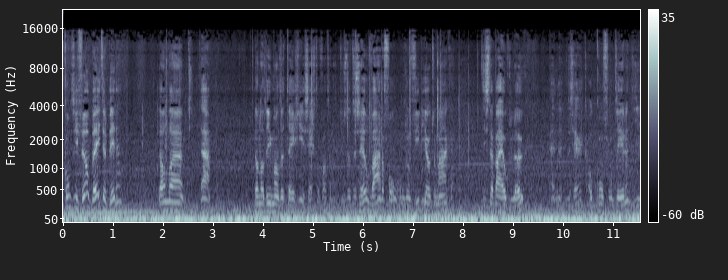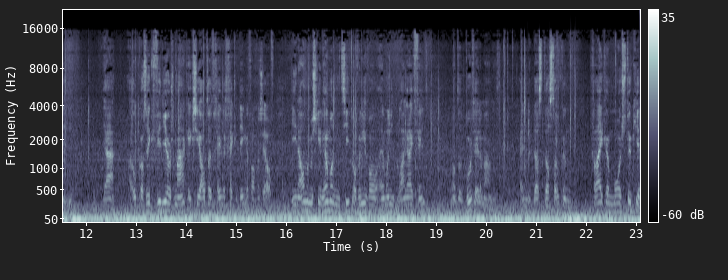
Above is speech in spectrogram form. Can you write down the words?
komt die veel beter binnen dan, uh, ja, dan dat iemand het tegen je zegt of wat dan ook. Dus dat is heel waardevol om zo'n video te maken. Het is daarbij ook leuk. En dan zeg ik ook confronterend. Ja, ook als ik video's maak, ik zie altijd hele gekke dingen van mezelf. Die een ander misschien helemaal niet ziet of in ieder geval helemaal niet belangrijk vindt. Want dat boeit helemaal niet. En dat, dat is ook een, gelijk een mooi stukje.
